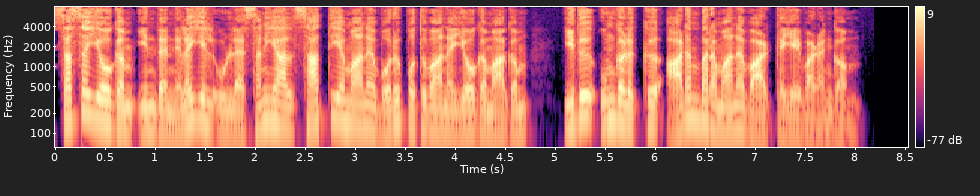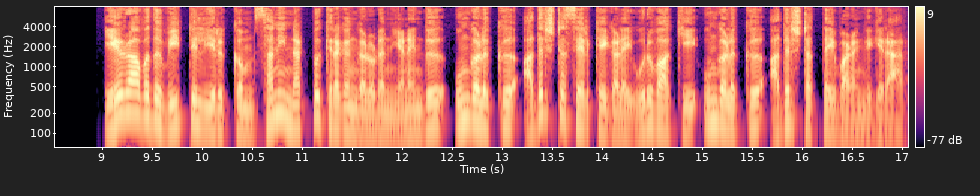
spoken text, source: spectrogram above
சசயோகம் இந்த நிலையில் உள்ள சனியால் சாத்தியமான ஒரு பொதுவான யோகமாகும். இது உங்களுக்கு ஆடம்பரமான வாழ்க்கையை வழங்கும். ஏழாவது வீட்டில் இருக்கும் சனி நட்பு கிரகங்களுடன் இணைந்து உங்களுக்கு அதிர்ஷ்ட சேர்க்கைகளை உருவாக்கி உங்களுக்கு அதிர்ஷ்டத்தை வழங்குகிறார்.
